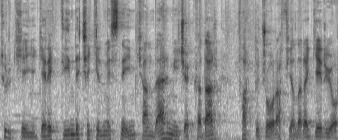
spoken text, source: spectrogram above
Türkiye'yi gerektiğinde çekilmesine imkan vermeyecek kadar farklı coğrafyalara geriyor.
